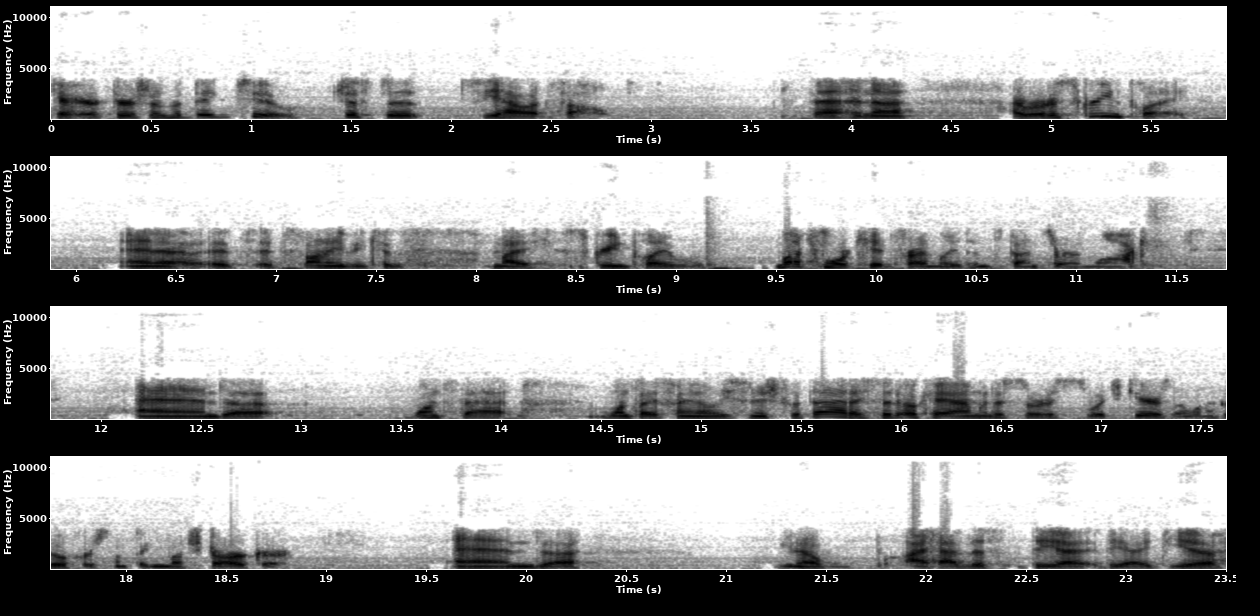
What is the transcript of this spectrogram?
characters from the Big Two just to see how it felt. Then uh, I wrote a screenplay, and uh, it's it's funny because my screenplay was much more kid friendly than Spencer and Locke. And uh, once that once I finally finished with that, I said, okay, I'm going to sort of switch gears. I want to go for something much darker. And uh, you know, I had this the the idea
